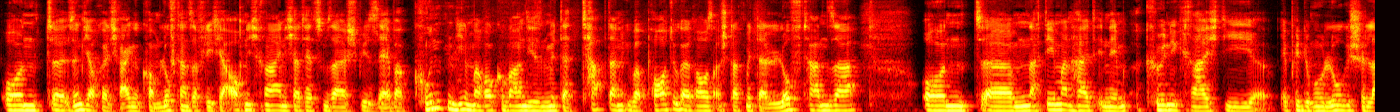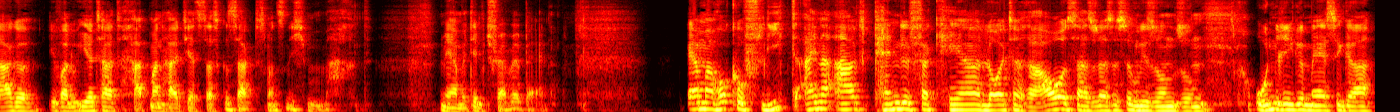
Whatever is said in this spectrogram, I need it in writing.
und äh, sind ja auch gar nicht reingekommen. Lufthansa fliegt ja auch nicht rein. Ich hatte jetzt zum Beispiel selber Kunden, die in Marokko waren, die sind mit der TAP dann über Portugal raus, anstatt mit der Lufthansa. Und ähm, nachdem man halt in dem Königreich die epidemiologische Lage evaluiert hat, hat man halt jetzt das gesagt, dass man es nicht macht. Mehr mit dem Travel Ban. Air Marokko fliegt eine Art Pendelverkehr, Leute raus. Also das ist irgendwie so ein, so ein unregelmäßiger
